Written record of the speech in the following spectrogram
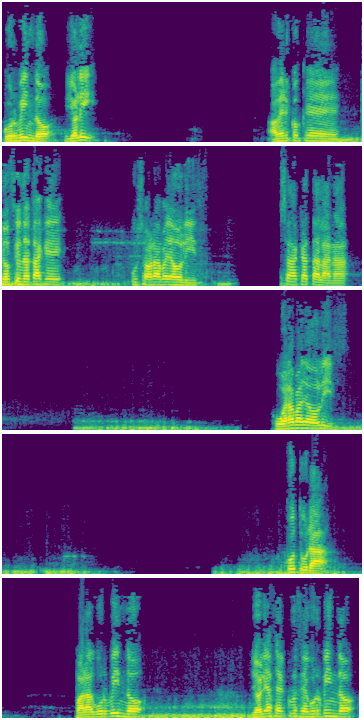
Gurbindo. Yoli. A ver con qué, qué opción de ataque usa ahora Valladolid. Esa catalana. Jugará Valladolid. Cutura. Para Gurbindo. Yoli hace el cruce Gurbindo.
